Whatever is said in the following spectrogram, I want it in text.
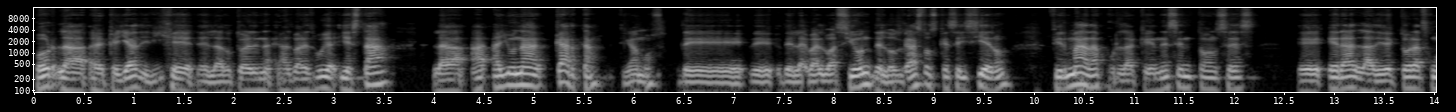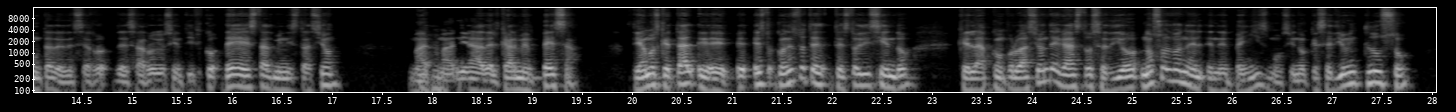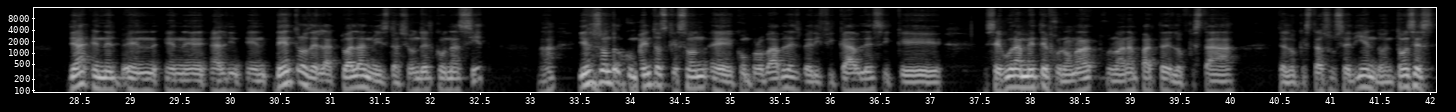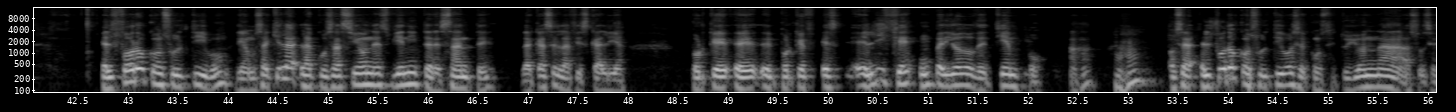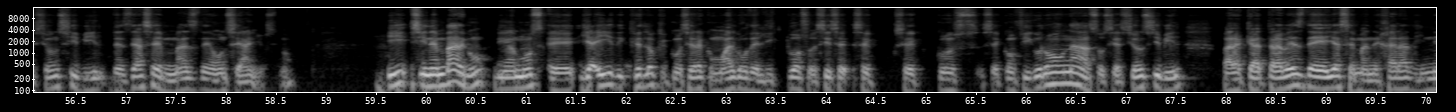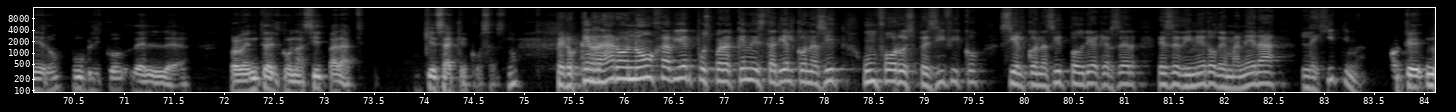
por la que ya dirige la doctora Elena Álvarez Buya, y está hay una carta, digamos, de, la evaluación de los gastos que se hicieron, firmada por la que en ese entonces eh, era la directora adjunta de desarrollo, científico de esta administración, María del Carmen Pesa. Digamos que tal, eh, eh, esto, con esto te, estoy diciendo que la comprobación de gastos se dio no solo en el, en el peñismo, sino que se dio incluso ya en el, dentro de la actual administración del CONACIT. Y esos son documentos que son eh, comprobables, verificables y que seguramente formarán parte de lo que está, de lo que está sucediendo. Entonces, el foro consultivo, digamos, aquí la, acusación es bien interesante, la que hace la fiscalía, porque, eh, eh, porque elige un periodo de tiempo. O sea, el foro consultivo se constituyó en una asociación civil desde hace más de 11 años, ¿no? Y sin embargo, digamos, eh, y ahí, ¿qué es lo que considera como algo delictuoso? Es decir, se, se, se, configuró una asociación civil para que a través de ella se manejara dinero público del eh, proveniente del CONACID para quién sabe qué cosas, ¿no? Pero qué raro, ¿no, Javier? Pues ¿para qué necesitaría el CONACID un foro específico si el CONACID podría ejercer ese dinero de manera legítima?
